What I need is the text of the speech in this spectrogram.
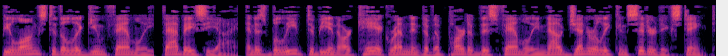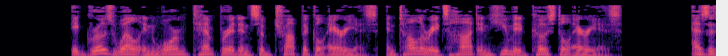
belongs to the legume family, Fabaceae, and is believed to be an archaic remnant of a part of this family now generally considered extinct. It grows well in warm temperate and subtropical areas, and tolerates hot and humid coastal areas. As a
